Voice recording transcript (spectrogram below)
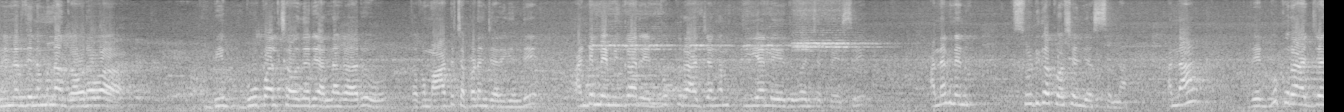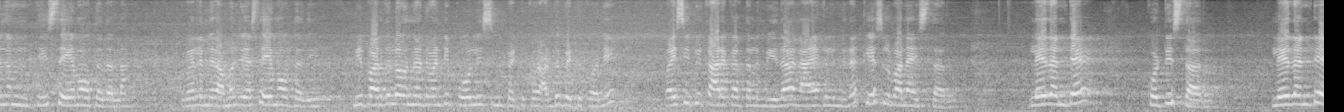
నిన్న దినమున గౌరవ భూపాల్ చౌదరి అన్నగారు ఒక మాట చెప్పడం జరిగింది. అంటే మేము ఇంకా రెడ్ బుక్ రాజ్యాంగం తీయలేదు అని చెప్పేసి. అన్నకు నేను సూటిగా క్వశ్చన్ చేస్తున్నా. అన్న రెడ్ బుక్ రాజ్యాంగం తీస్తే ఏమవుతుంది అన్న ఒకవేళ మీరు అమలు చేస్తే ఏమవుతుంది? మీ పరిధిలో ఉన్నటువంటి పోలీసుని పెట్టుకొని అడ్డు పెట్టుకొని వైసీపీ కార్యకర్తల మీద నాయకుల మీద కేసులు బనాయిస్తారు. లేదంటే కొట్టిస్తారు. లేదంటే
